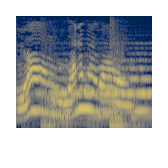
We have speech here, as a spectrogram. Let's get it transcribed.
Wow, wow, wow.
